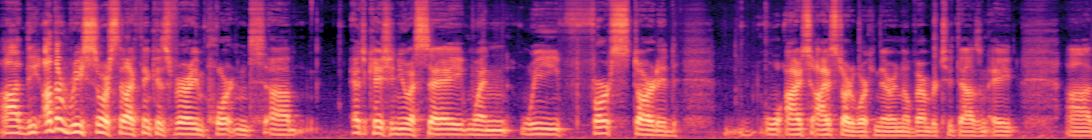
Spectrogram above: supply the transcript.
Uh, the other resource that I think is very important um, Education USA, when we first started, I, I started working there in November 2008. Uh,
